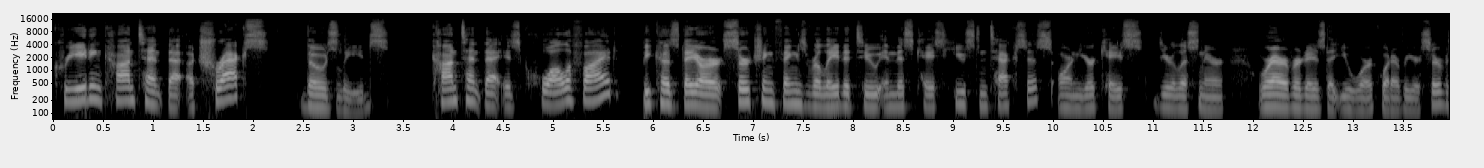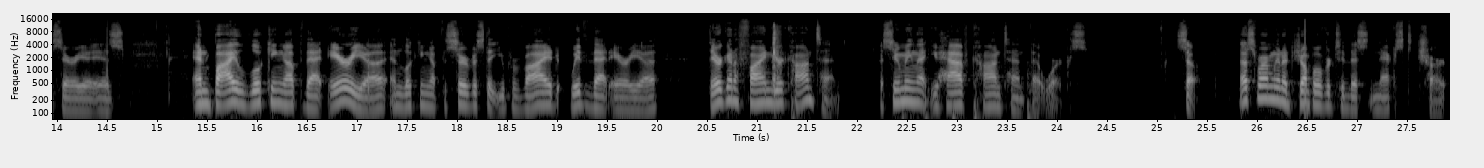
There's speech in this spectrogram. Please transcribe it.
creating content that attracts those leads, content that is qualified because they are searching things related to, in this case, Houston, Texas, or in your case, dear listener, wherever it is that you work, whatever your service area is. And by looking up that area and looking up the service that you provide with that area, they're going to find your content, assuming that you have content that works. So that's where I'm going to jump over to this next chart.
